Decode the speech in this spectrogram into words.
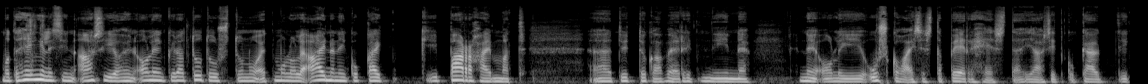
Mutta hengellisiin asioihin olin kyllä tutustunut, että mulla oli aina niin kuin kaikki kaikki parhaimmat tyttökaverit, niin ne oli uskovaisesta perheestä ja sitten kun käytiin,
